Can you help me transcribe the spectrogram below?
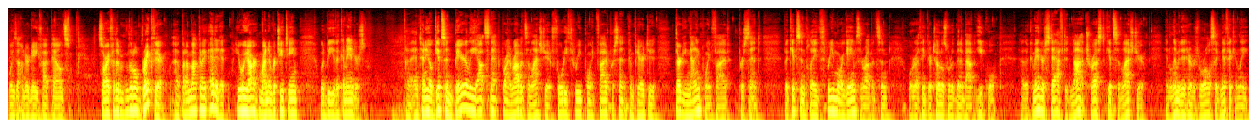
weighs 185 pounds. Sorry for the little break there, uh, but I'm not going to edit it. Here we are. My number two team would be the Commanders. Uh, Antonio Gibson barely outsnapped Brian Robinson last year at 43.5% compared to 39.5%. But Gibson played three more games than Robinson, or I think their totals would have been about equal. The Commander staff did not trust Gibson last year and limited his role significantly.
